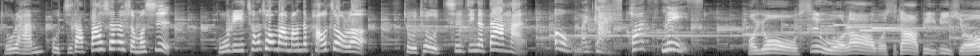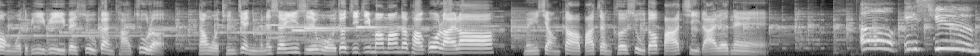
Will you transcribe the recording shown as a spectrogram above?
突然不知道发生了什么事，狐狸匆匆忙忙的跑走了。兔兔吃惊的大喊：“Oh my gosh, what's this？” 哎呦，是我啦！我是大屁屁熊，我的屁屁被树干卡住了。当我听见你们的声音时，我就急急忙忙的跑过来啦。没想到把整棵树都拔起来了呢。Oh, it's you,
